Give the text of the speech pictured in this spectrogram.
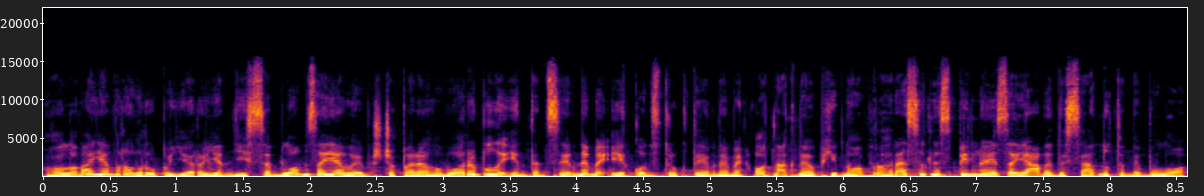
Голова Єврогрупи Єроєн Дійсеблом заявив, що переговори були інтенсивними і конструктивними. Однак необхідного прогресу для спільної заяви досягнуто не було.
